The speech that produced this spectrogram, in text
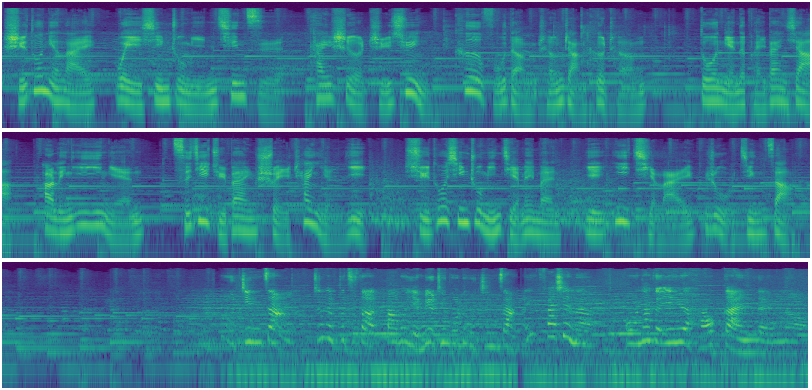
十多年来，为新住民亲子开设职训、客服等成长课程。多年的陪伴下，二零一一年，慈济举办水忏演绎，许多新住民姐妹们也一起来入经藏。入经藏，真的不知道，大陆也没有听过入经藏。哎，发现呢，哦，那个音乐好感人哦，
